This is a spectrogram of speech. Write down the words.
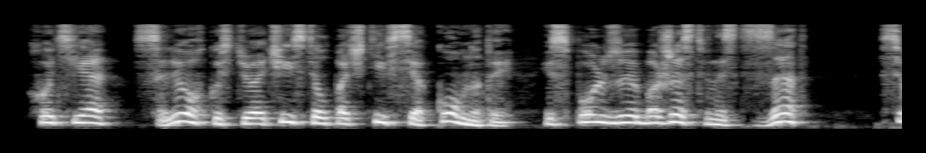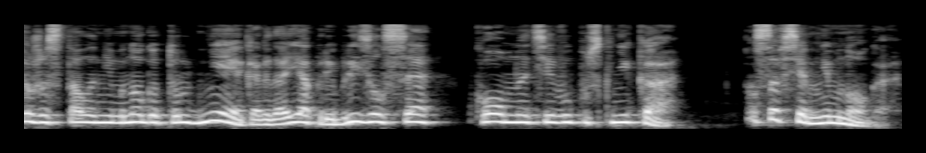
Хоть я с легкостью очистил почти все комнаты, используя божественность Z, все же стало немного труднее, когда я приблизился к комнате выпускника. Совсем немного.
